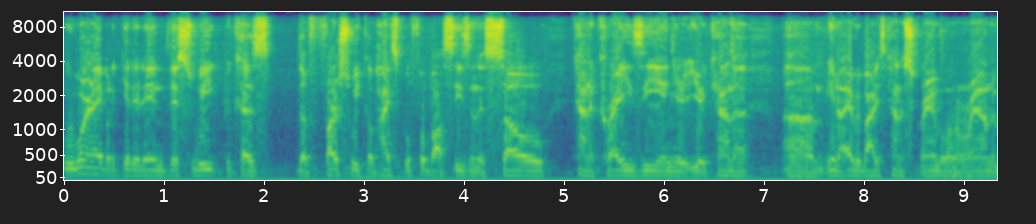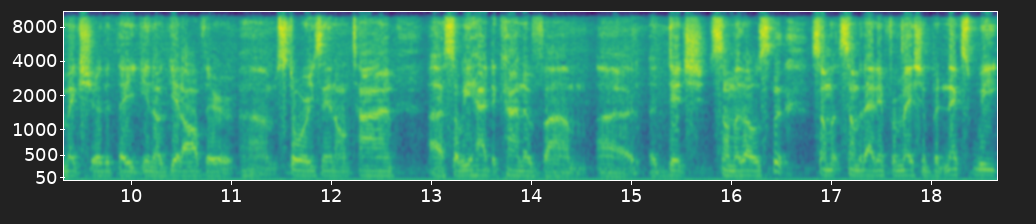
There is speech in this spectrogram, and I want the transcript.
we weren't able to get it in this week because the first week of high school football season is so kind of crazy and you're, you're kind of, um, you know, everybody's kind of scrambling around to make sure that they, you know, get all their um, stories in on time. Uh, so we had to kind of um, uh, ditch some of those, some some of that information. But next week,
